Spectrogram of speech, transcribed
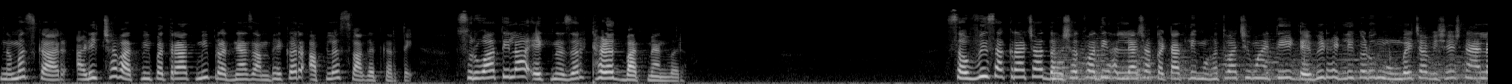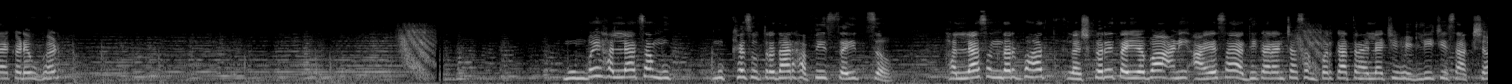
नमस्कार. अडीचच्या बातमीपत्रात मी प्रज्ञा जांभेकर आपलं स्वागत करते. सुरुवातीला एक नजर ठळक बातम्यांवर. सव्वीस अकराच्या दहशतवादी हल्ल्याच्या कटातली महत्वाची माहिती डेव्हिड हेडलीकडून मुंबईच्या विशेष न्यायालयाकडे उघड. मुंबई हल्ल्याचा मुख्य सूत्रधार हफीज सईदचं. हल्ल्यासंदर्भात लष्कर ए तय्यबा आणि आयएसआय अधिकाऱ्यांच्या संपर्कात राहिल्याची हेडलीची साक्ष.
